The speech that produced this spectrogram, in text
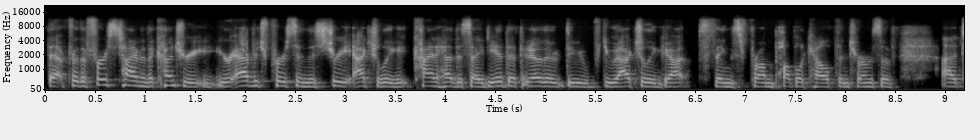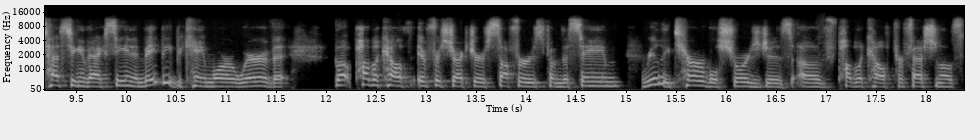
that for the first time in the country, your average person in the street actually kind of had this idea that you know that you, you actually got things from public health in terms of uh, testing and vaccine, and maybe became more aware of it. But public health infrastructure suffers from the same really terrible shortages of public health professionals.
